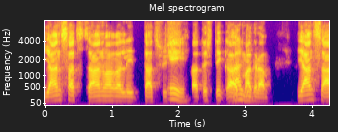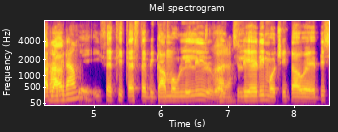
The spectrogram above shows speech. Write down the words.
იანსაც ძალიან მაღალი დაცვის სტატისტიკა აქვს, მაგრამ იანს არ აქვს ისეთი ტესტები გამოვლილი ძლიერი მოჭიდავეების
